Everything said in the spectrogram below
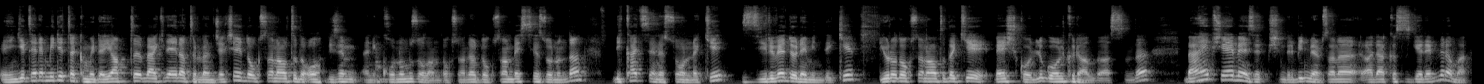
İngiltere milli takımıyla yaptığı belki de en hatırlanacak şey 96'da o bizim hani konumuz olan 94-95 sezonundan birkaç sene sonraki zirve dönemindeki Euro 96'daki 5 gollü gol krallığı aslında. Ben hep şeye benzetmişimdir. Bilmiyorum sana alakasız gelebilir ama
